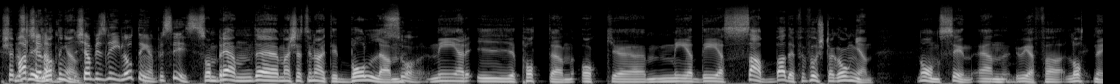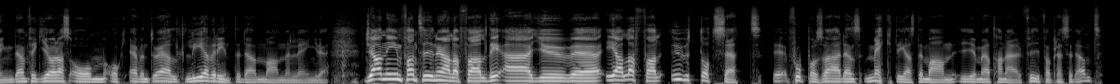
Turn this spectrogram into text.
Champions League-lottningen. Champions League-lottningen, precis. Som brände Manchester United-bollen ner i potten och med det sabbade för första gången någonsin en mm. Uefa-lottning. Den fick göras om och eventuellt lever inte den mannen längre. Gianni Infantino i alla fall, det är ju eh, i alla fall utåt sett eh, fotbollsvärldens mäktigaste man i och med att han är Fifa-president.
